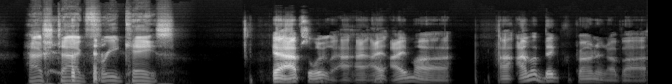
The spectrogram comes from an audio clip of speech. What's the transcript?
Hashtag free case. Yeah, absolutely. I, I I'm a I- I'm a big proponent of uh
